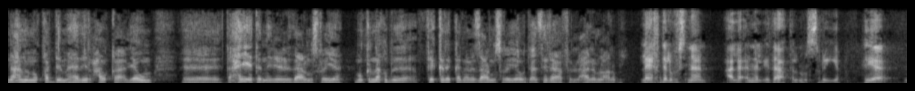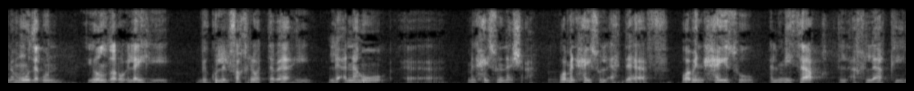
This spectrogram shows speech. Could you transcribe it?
نحن نقدم هذه الحلقة اليوم آه، تحية إلى الإذاعة المصرية. ممكن نأخذ فكرة عن الإذاعة المصرية وتأثيرها في العالم العربي؟ لا يختلف اثنان على أن الإذاعة المصرية هي نموذج ينظر إليه بكل الفخر والتباهي لأنه آه، من حيث النشأة ومن حيث الأهداف ومن حيث الميثاق الأخلاقي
